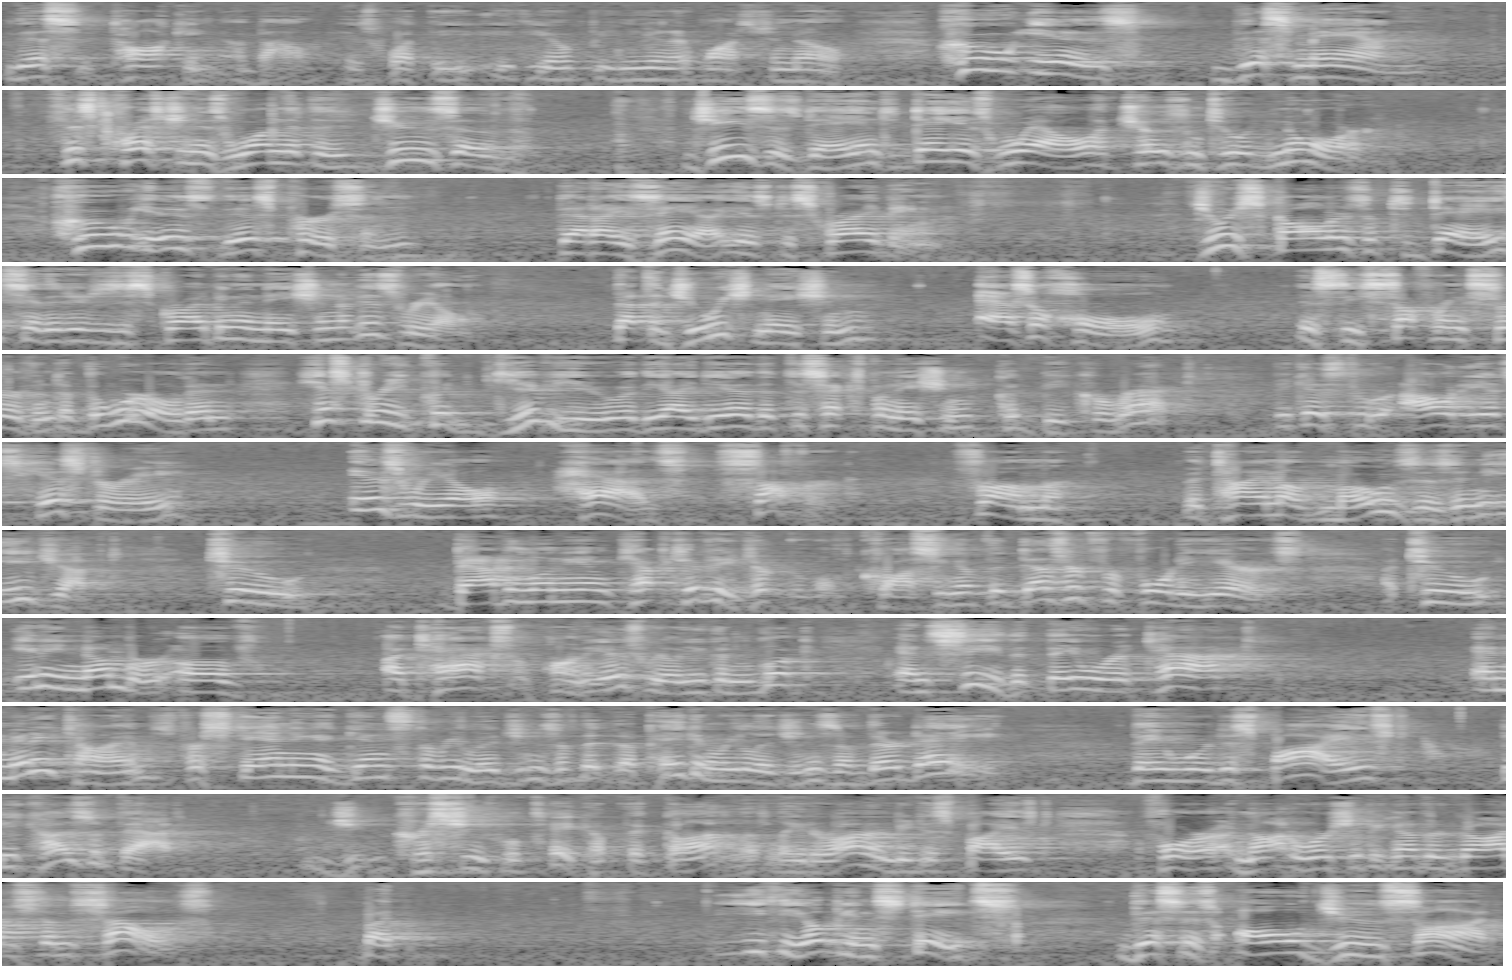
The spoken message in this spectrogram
this talking about? Is what the Ethiopian eunuch wants to know. Who is this man? This question is one that the Jews of Jesus' day and today as well have chosen to ignore. Who is this person that Isaiah is describing? Jewish scholars of today say that it is describing the nation of Israel, that the Jewish nation as a whole is the suffering servant of the world. And history could give you the idea that this explanation could be correct, because throughout its history, Israel has suffered from the time of Moses in Egypt to Babylonian captivity, to well, crossing of the desert for 40 years, uh, to any number of attacks upon Israel, you can look and see that they were attacked, and many times for standing against the religions of the, the pagan religions of their day. They were despised because of that. Christians will take up the gauntlet later on and be despised for not worshiping other gods themselves. But Ethiopian states this is all Jews saw it.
